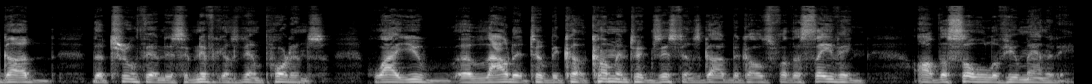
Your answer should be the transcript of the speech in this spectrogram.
God, the truth and the significance, the importance, why you allowed it to become come into existence, God, because for the saving of the soul of humanity.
